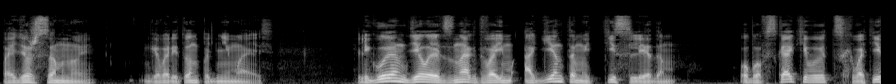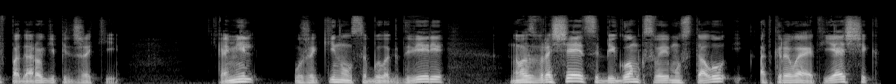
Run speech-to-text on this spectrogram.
«Пойдешь со мной», — говорит он, поднимаясь. Лигуэн делает знак двоим агентам идти следом. Оба вскакивают, схватив по дороге пиджаки. Камиль уже кинулся было к двери, но возвращается бегом к своему столу, открывает ящик,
